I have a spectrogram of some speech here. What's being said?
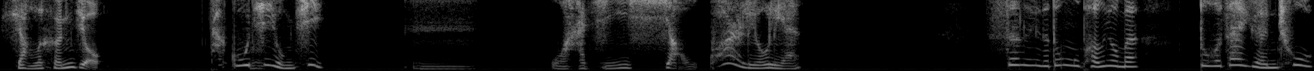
想了很久，他鼓起勇气。挖几小块榴莲，森林里的动物朋友们躲在远处，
